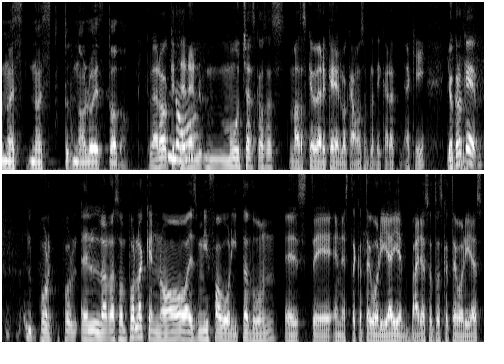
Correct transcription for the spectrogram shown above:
no es, no es, no lo es todo. Claro que No. tienen muchas cosas más que ver que lo que vamos a platicar aquí. Yo creo que por, por- el- la razón por la que no es mi favorita Dune este, en esta categoría y en varias otras categorías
